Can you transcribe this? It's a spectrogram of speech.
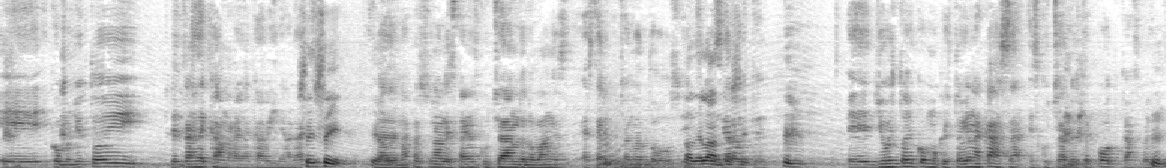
eh, como yo estoy detrás de cámara en la cabina, ¿verdad? Sí, sí. Las demás personas le están escuchando, nos van a estar escuchando a todos. Adelante. Eh, yo estoy como que estoy en la casa escuchando este podcast, ¿verdad?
